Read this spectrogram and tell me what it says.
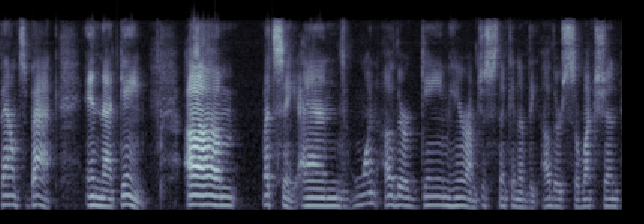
bounce back in that game. Um, let's see. And one other game here. I'm just thinking of the other selection.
